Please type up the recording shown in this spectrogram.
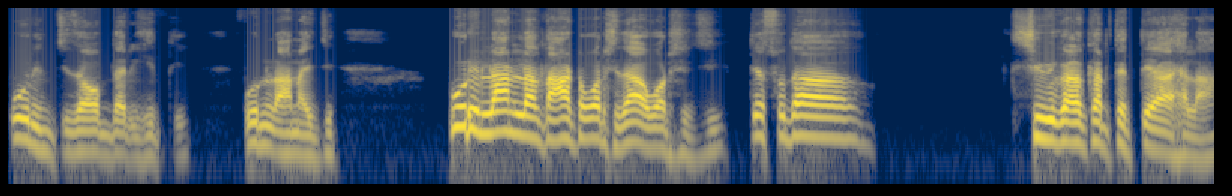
पोरींची जबाबदारी घेते. पोरीला आणायची. पोरी लहान लहान आठ वर्ष दहा वर्षाची. ते सुद्धा शिवीगाळ करतात त्या ह्याला.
